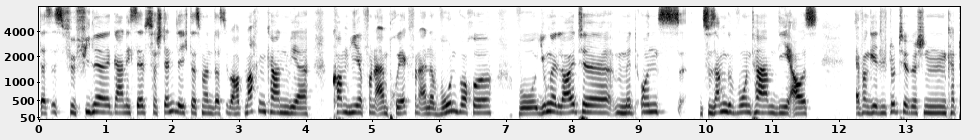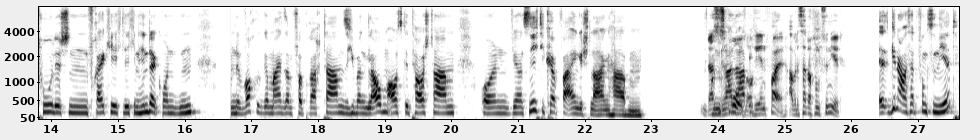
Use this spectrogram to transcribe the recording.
Das ist für viele gar nicht selbstverständlich, dass man das überhaupt machen kann. Wir kommen hier von einem Projekt, von einer Wohnwoche, wo junge Leute mit uns zusammengewohnt haben, die aus evangelisch-lutherischen, katholischen, freikirchlichen Hintergründen eine Woche gemeinsam verbracht haben, sich über den Glauben ausgetauscht haben und wir uns nicht die Köpfe eingeschlagen haben. Das Und ist groß, auf jeden Fall. Aber das hat auch funktioniert. Äh, genau, es hat funktioniert.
